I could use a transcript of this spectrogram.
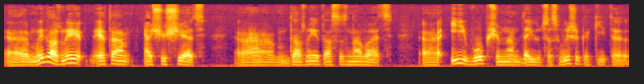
мы должны это ощущать, должны это осознавать. И, в общем, нам даются свыше какие-то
